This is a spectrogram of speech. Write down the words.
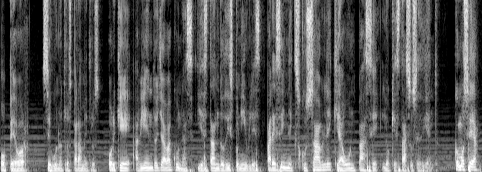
O peor, según otros parámetros, porque habiendo ya vacunas y estando disponibles, parece inexcusable que aún pase lo que está sucediendo. Como sea,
